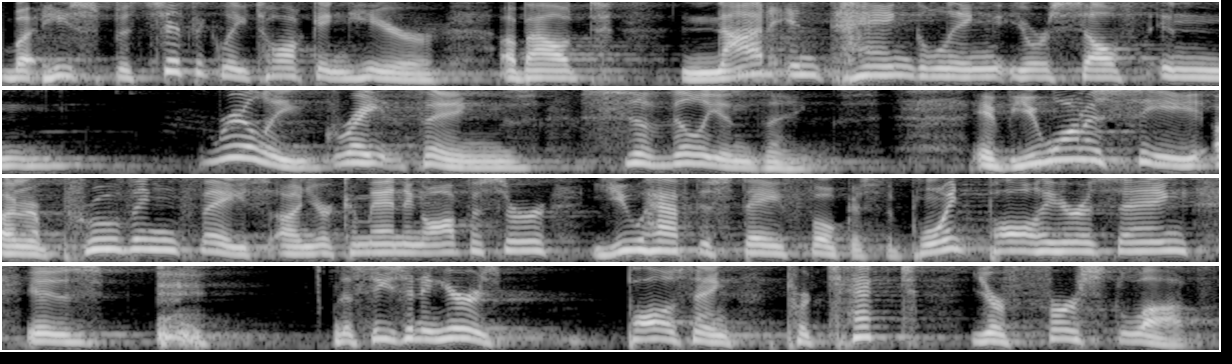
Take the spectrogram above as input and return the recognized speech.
But he's specifically talking here about not entangling yourself in really great things, civilian things. If you want to see an approving face on your commanding officer, you have to stay focused. The point Paul here is saying is the seasoning here is Paul is saying, protect your first love.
